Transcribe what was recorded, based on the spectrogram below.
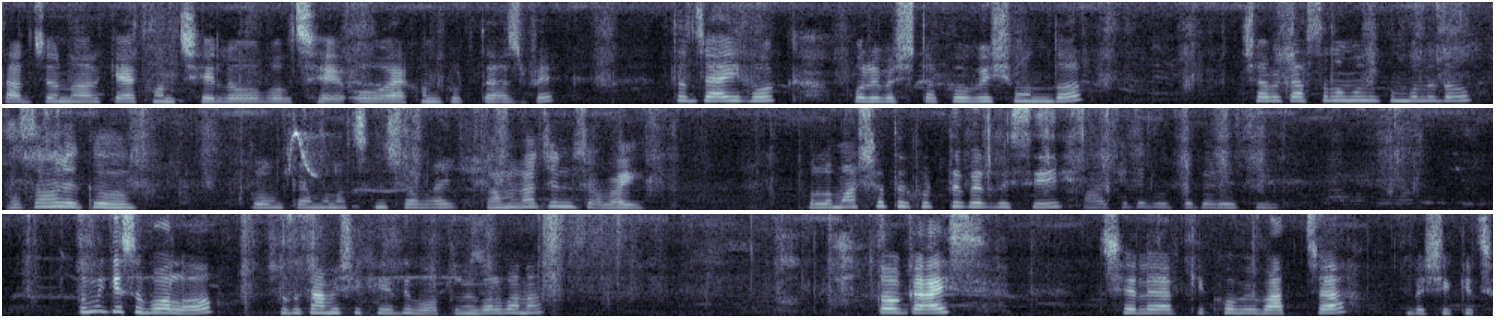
তার জন্য আর কি এখন ছেলেও বলছে ও এখন ঘুরতে আসবে। তো যাই হোক পরিবেশটা খুবই সুন্দর। সবাইকে আসসালামু আলাইকুম বলে দাও। আসসালামু আলাইকুম। কেমন আছেন সবাই? কেমন আছেন সবাই? বললাম মার সাথে ঘুরতে বের হয়েছি মার সাথে ঘুরতে পেরেছি তুমি কিছু বলো শুধু কি আমি শিখিয়ে দিব? তুমি বলবা না। তো গাইস ছেলে আর কি খুবই বাচ্চা বেশি কিছু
